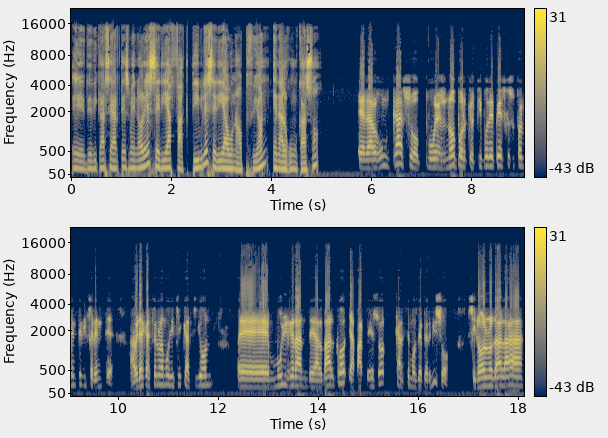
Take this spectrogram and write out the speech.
eh, dedicarse a artes menores, ¿sería factible? ¿Sería una opción en algún caso? En algún caso, pues no, porque el tipo de pesca es totalmente diferente. Habría que hacer una modificación muy grande al barco y aparte de eso, carecemos de permiso. Si no nos da la,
